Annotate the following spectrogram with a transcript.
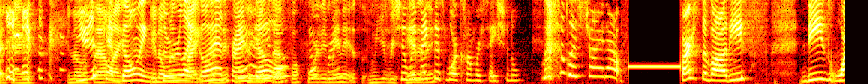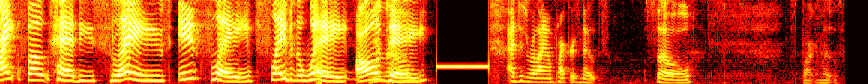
Okay? You, know You just I'm kept saying? going, so we were it's like, "Go ahead, listen friend, go." For forty friend. minutes when you re- Should we make this more conversational? Let's try it out. First of all, these these white folks had these slaves enslaved, slaving away all You know. day. I just rely on Parker's notes. So, spark notes.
